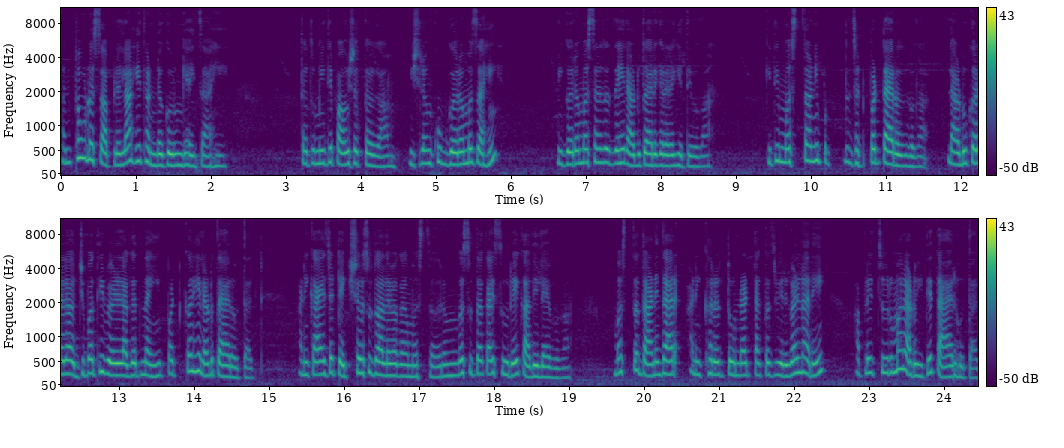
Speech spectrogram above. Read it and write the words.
आणि थोडंसं आपल्याला हे थंड करून घ्यायचं आहे. तर तुम्ही ते पाहू शकता बघा मिश्रण खूप गरमच आहे. मी गरम असताना सध्या हे लाडू तयार करायला घेते बघा. किती मस्त आणि फक्त झटपट तयार होतं बघा. लाडू करायला अजिबातही वेळ लागत नाही पटकन हे लाडू तयार होतात. आणि काय याचं टेक्स्चरसुद्धा आलं आहे बघा मस्त. रंगसुद्धा काय सुरेख आलेला आहे बघा. मस्त दाणेदार आणि खरं तोंडात टाकताच विरघळणारे आपले चुरमा लाडू इथे तयार होतात.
